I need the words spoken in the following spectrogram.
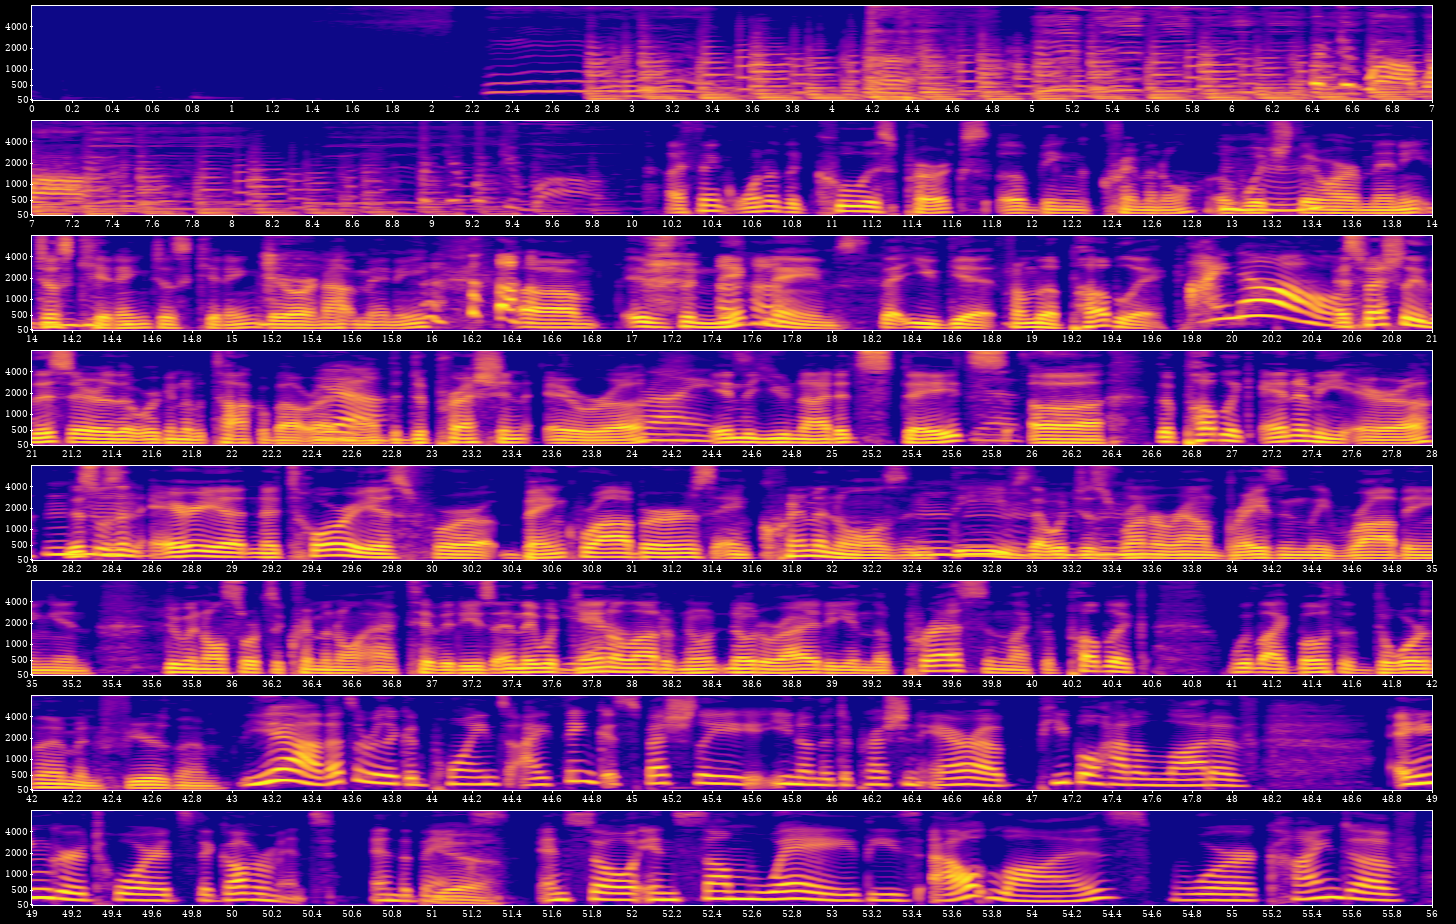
I think one of the coolest perks of being a criminal, of which Mm-hmm. there are many, just kidding, just kidding, there are not many, um, is the nicknames that you get from the public. I know. Especially this era that we're going to talk about right Yeah. now, the Depression era Right. in the United States, Yes. Mm-hmm. uh, the public enemy era. This was an area notorious for bank robbers and criminals and thieves that would just Mm-hmm. run around brazenly robbing and doing all sorts of criminal activities. And they would gain a lot of no- notoriety in the press and like the public would like both adore them and fear them. Yeah, that's a really good point. I think, especially, you know, in the Depression era, people had a lot of anger towards the government and the banks. And so, in some way, these outlaws were kind of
